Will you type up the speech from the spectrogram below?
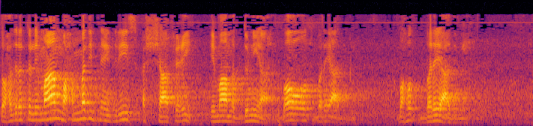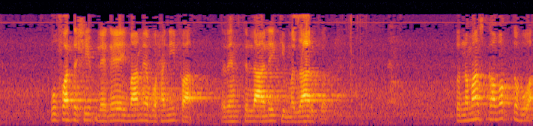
تو حضرت الامام محمد ابن ادریس الشافعی امام دنیا ہے بہت بڑے آدمی بہت بڑے آدمی ہیں۔ کوفہ تشریف لے گئے امام ابو حنیفہ رحمت اللہ علیہ کی مزار پر تو نماز کا وقت ہوا۔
